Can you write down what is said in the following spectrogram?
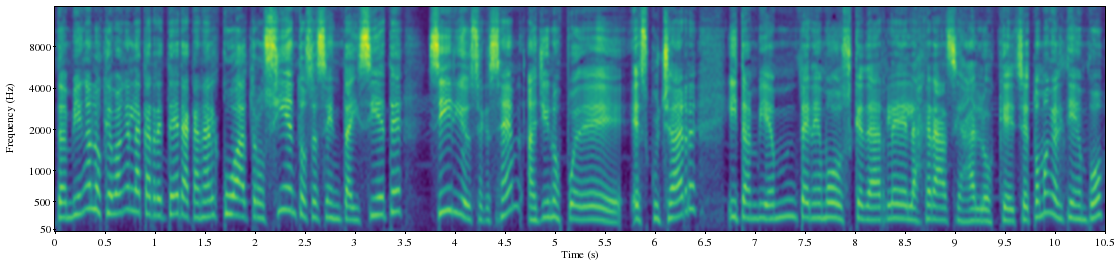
También a los que van en la carretera, canal 467 Sirius XM, allí nos puede escuchar y también tenemos que darle las gracias a los que se toman el tiempo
